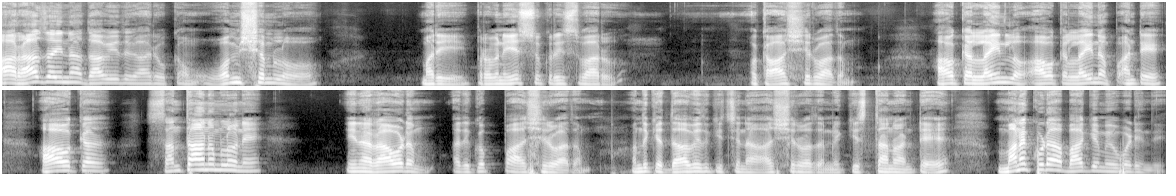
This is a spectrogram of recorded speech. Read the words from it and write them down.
ఆ రాజైన దావీదు గారి ఒక వంశంలో మరి ప్రవణ యేసుక్రీస్తు వారు ఒక ఆశీర్వాదం. ఆ ఒక లైన్లో ఆ ఒక లైనప్ అంటే ఆ ఒక సంతానంలోనే ఈయన రావడం అది గొప్ప ఆశీర్వాదం. అందుకే దావీదుకి ఇచ్చిన ఆశీర్వాదం నీకు ఇస్తాను అంటే మనకు కూడా భాగ్యం ఇవ్వబడింది.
